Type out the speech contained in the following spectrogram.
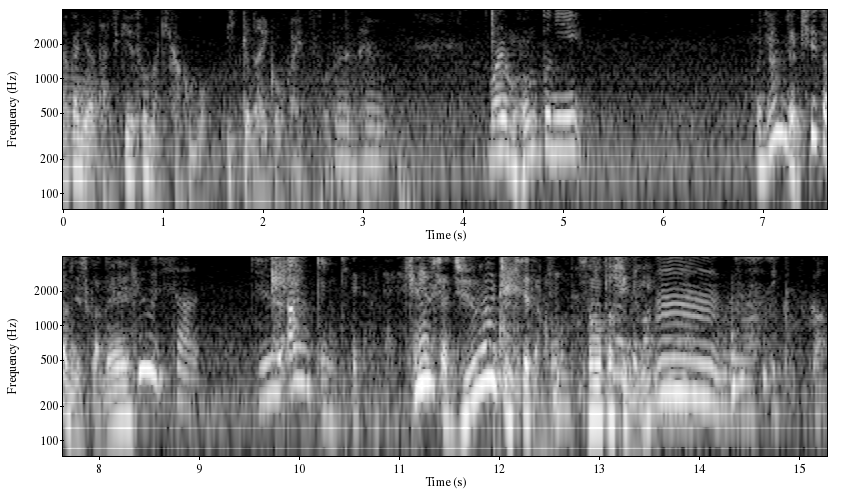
中には断ち切れそうな企画も一挙大公開ということうんでね、うんまあでも本当にじゃんじゃん来てたんですかね。9社10案件来てたみたいですね。9社10案件来てたの？その年に？出ますねうん。これはいくつか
